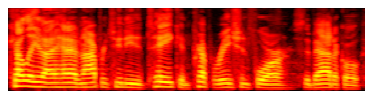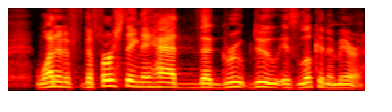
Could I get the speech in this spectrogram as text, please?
Kelly and I had an opportunity to take in preparation for our sabbatical, one of the, the first thing they had the group do is look in the mirror.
